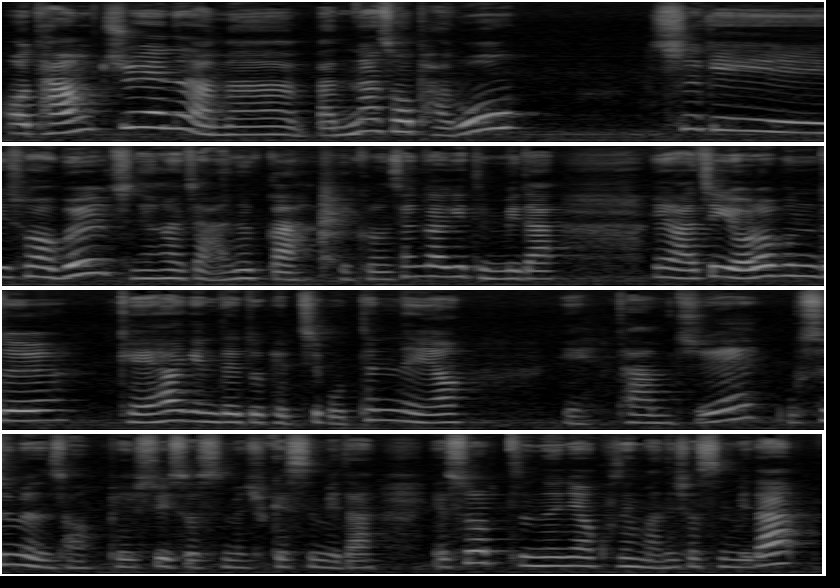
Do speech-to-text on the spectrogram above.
어, 다음 주에는 아마 만나서 바로 실기 수업을 진행하지 않을까 예, 그런 생각이 듭니다. 예, 아직 여러분들 개학인데도 뵙지 못했네요. 예, 다음 주에 웃으면서 뵐 수 있었으면 좋겠습니다. 예, 수업 듣느냐 고생 많으셨습니다.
